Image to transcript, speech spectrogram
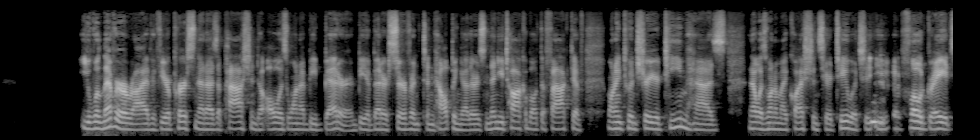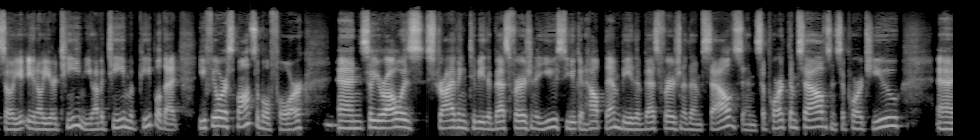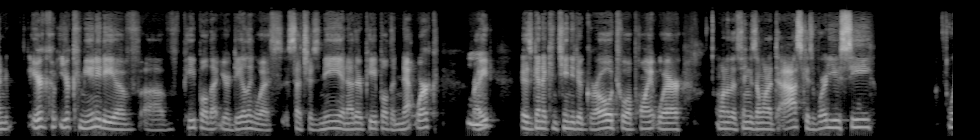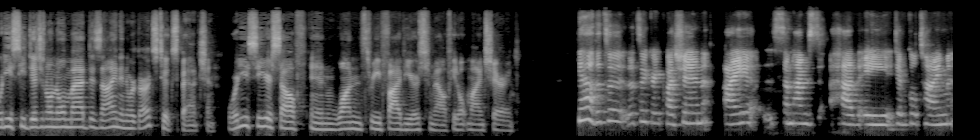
you will never arrive if you're a person that has a passion to always want to be better and be a better servant and helping others. And then you talk about the fact of wanting to ensure your team has. That was one of my questions here too, which you, mm-hmm. it flowed great. So you you know your team, you have a team of people that you feel responsible for, mm-hmm. and so you're always striving to be the best version of you, so you can help them be the best version of themselves and support themselves and support you and your your community of of people that you're dealing with such as me and other people the network mm-hmm. right is going to continue to grow to a point where one of the things i wanted to ask is where do you see where do you see digital nomad design in regards to expansion? Where do you see yourself in one three five years from now if you don't mind sharing? Yeah that's a that's a great question. I sometimes have a difficult time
